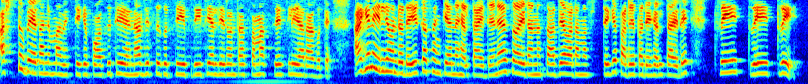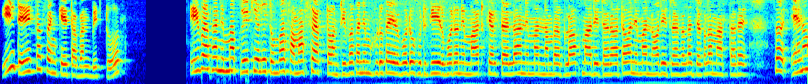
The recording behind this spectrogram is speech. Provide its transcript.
ಅಷ್ಟು ಬೇಗ ನಿಮ್ಮ ವ್ಯಕ್ತಿಗೆ ಪಾಸಿಟಿವ್ ಎನರ್ಜಿ ಸಿಗುತ್ತೆ, ಈ ಪ್ರೀತಿಯಲ್ಲಿರುವಂಥ ಸಮಸ್ಯೆ ಕ್ಲಿಯರ್ ಆಗುತ್ತೆ. ಹಾಗೆಯೇ ಇಲ್ಲಿ ಒಂದು ದೈಹಿಕ ಸಂಖ್ಯೆಯನ್ನು ಹೇಳ್ತಾ ಇದ್ದೇನೆ. ಸೊ, ಇದನ್ನು ಸಾಧ್ಯವಾದ ಮಟ್ಟಿಗೆ ಪದೇ ಪದೇ ಹೇಳ್ತಾ ಇರಿ. Three three three. ಈ ದೈಹಿಕ ಸಂಕೇತ ಬಂದುಬಿಟ್ಟು, ಇವಾಗ ನಿಮ್ಮ ಪ್ರೀತಿಯಲ್ಲಿ ತುಂಬ ಸಮಸ್ಯೆ ಆಗ್ತಾ ಉಂಟು. ಇವಾಗ ನಿಮ್ಮ ಹುಡುಗ ಇರ್ಬೋದು, ಹುಡುಗಿ ಇರ್ಬೋದು, ನಿಮ್ಮ ಮಾತು ಕೇಳ್ತಾ ಇಲ್ಲ, ನಿಮ್ಮ ನಂಬರ್ ಬ್ಲಾಕ್ ಮಾಡಿದ್ದಾರೆ ಅಥವಾ ನಿಮ್ಮನ್ನು ನೋಡಿದ್ರಾಗೆಲ್ಲ ಜಗಳ ಮಾಡ್ತಾರೆ. ಸೊ ಏನೋ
